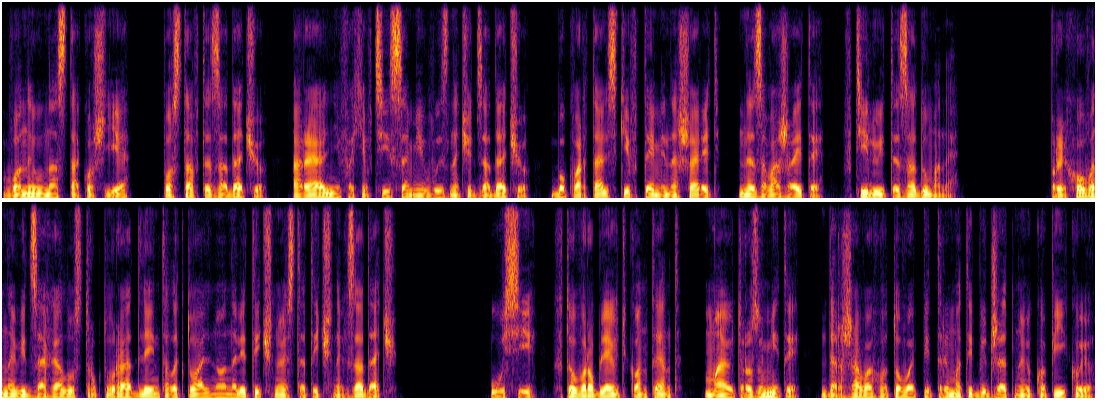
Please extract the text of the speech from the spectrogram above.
вони у нас також є. Поставте задачу, а реальні фахівці самі визначать задачу, бо квартальські в темі не шарять, не заважайте, втілюйте задумане. Прихована від загалу структура для інтелектуально-аналітично-естетичних задач. Усі, хто виробляють контент, мають розуміти, держава готова підтримати бюджетною копійкою,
